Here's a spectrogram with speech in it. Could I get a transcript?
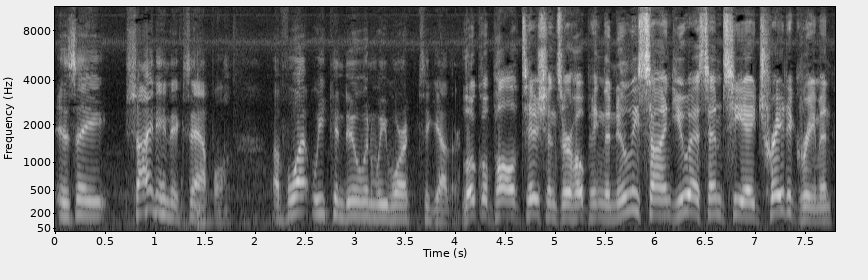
is a shining example of what we can do when we work together. Local politicians are hoping the newly signed USMCA trade agreement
